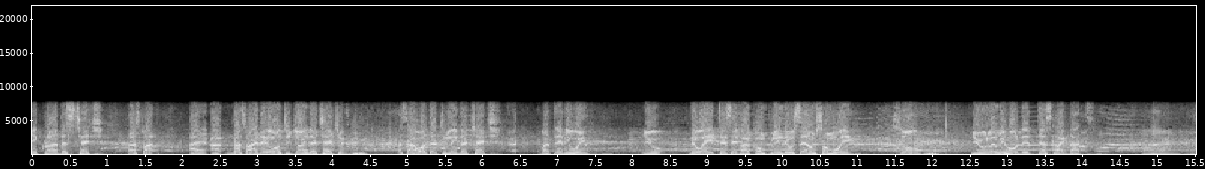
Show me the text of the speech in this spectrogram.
me crowd this church. That's why I, I. That's why I didn't want to join the church. That's why I wanted to leave the church. But anyway, you the way it is. If I complain, they will say I'm some way. So you let me hold it just like that. Ah.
